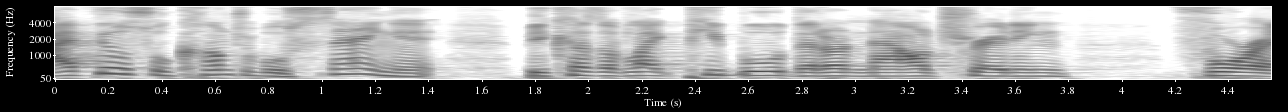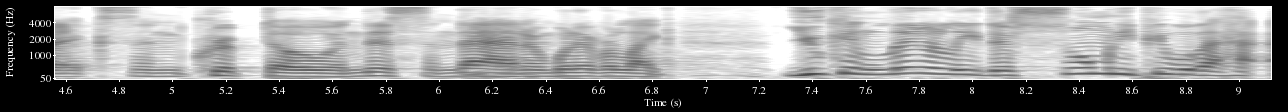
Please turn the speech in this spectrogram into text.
I feel so comfortable saying it because of like people that are now trading forex and crypto and this and that mm-hmm. and whatever. Like, you can literally. There's so many people that ha-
